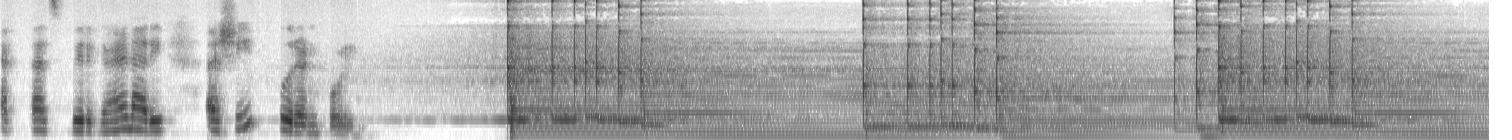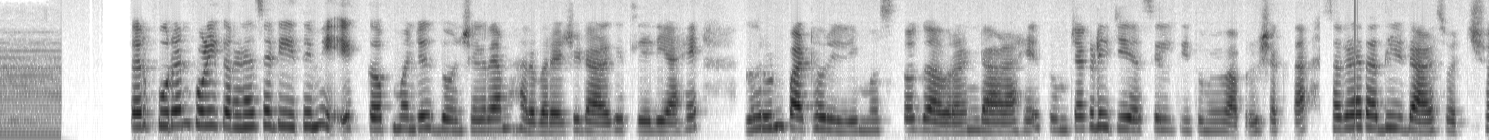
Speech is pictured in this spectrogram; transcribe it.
टाकताच विरघळणारी अशी पुरणपोळी. पुरणपोळी करण्यासाठी इथे मी एक कप म्हणजेच दोनशे ग्रॅम हरभऱ्याची डाळ घेतलेली आहे. घरून पाठवलेली मस्त गावरान डाळ आहे. तुमच्याकडे जी असेल ती तुम्ही वापरू शकता. सगळ्यात आधी डाळ स्वच्छ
